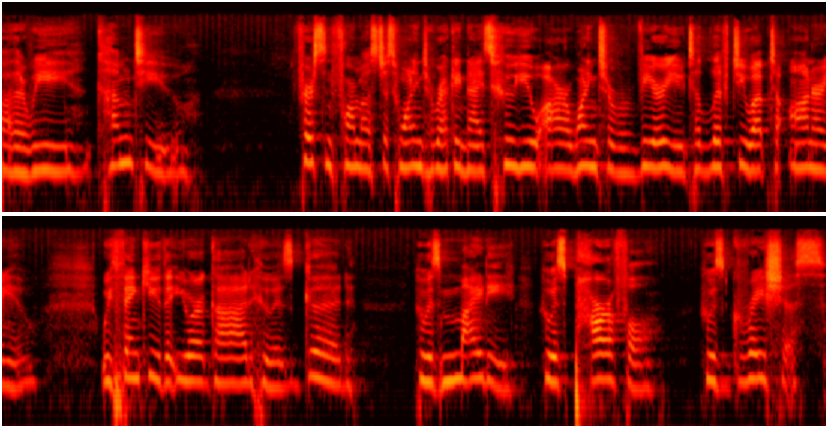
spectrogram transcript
Father, we come to you first and foremost just wanting to recognize who you are, wanting to revere you, to lift you up, to honor you. We thank you that you are a God who is good, who is mighty, who is powerful, who is gracious.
